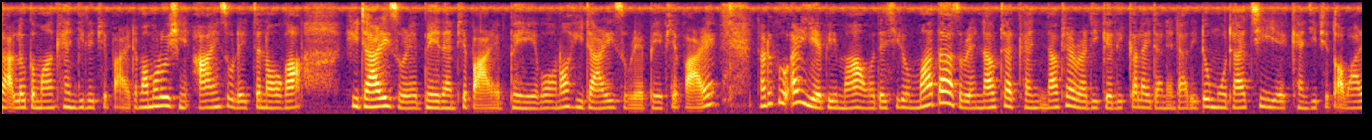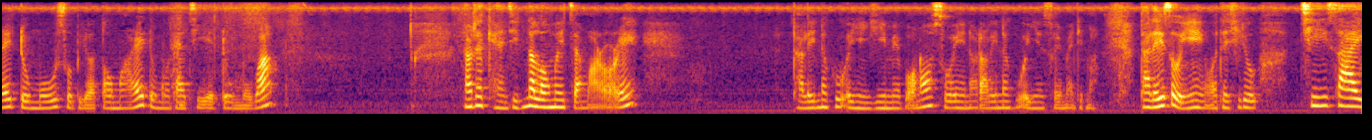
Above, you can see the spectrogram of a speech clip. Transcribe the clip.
ဒါအလုတ်သမားခန်းကြီးလေးဖြစ်ပါတယ်ဒါမှမဟုတ်လို့ရှိရင်အိုင်ဆိုတဲ့ကျွန်တော်ကဟီတာရီဆိုတဲ့ဘယ်တန်ဖြစ်ပါတယ်ဘယ်ပေါ့နော်ဟီတာရီဆိုတဲ့ဘယ်ဖြစ်ပါတယ်နောက်တစ်ခုအဲ့ဒီရဲ့ဘေးမှာဝတ်တဲ့ရှိတို့မာတာဆိုတဲ့နောက်ထပ်ခန်းနောက်ထပ် radically ကတ်လိုက်တာနဲ့ဒါဒီတိုမိုတာချီရဲ့ခန်းကြီးဖြစ်သွားပါတယ်တိုမိုဆိုပြီးတော့သုံးပါတယ်တိုမိုတာချီရဲ့တိုမိုပါနောက်ထပ်ခန်းကြီးနှလုံးမဲကြံပါတော့တယ်ဒါလေးနှစ်ခုအရင်ရေးမယ်ပေါ့နော်ဆိုရင်တော့ဒါလေးနှစ်ခုအရင်ဆွဲမယ်ဒီမှာဒါလေးဆိုရင်ဝတ်တဲ့ရှိတို့ ချီးဆိုင်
